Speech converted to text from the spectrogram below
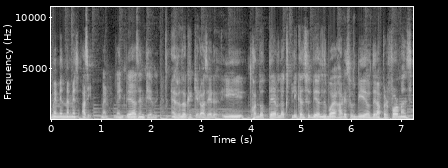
Memes, memes, así. Bueno, la idea se entiende. Eso es lo que quiero hacer. Y cuando Ter lo explica en sus videos, les voy a dejar esos videos de la performance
